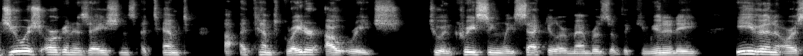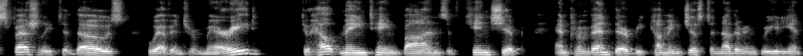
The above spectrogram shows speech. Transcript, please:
Jewish organizations attempt uh, attempt greater outreach to increasingly secular members of the community, even or especially to those who have intermarried to help maintain bonds of kinship and prevent their becoming just another ingredient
